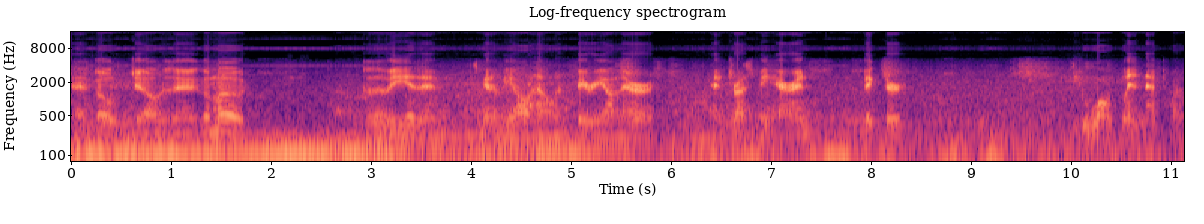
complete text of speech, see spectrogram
Best hope Joe's in a good mood. Because if he isn't, it's going to be all hell and fury on the earth. And trust me, Aaron, Victor, you won't win that one.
